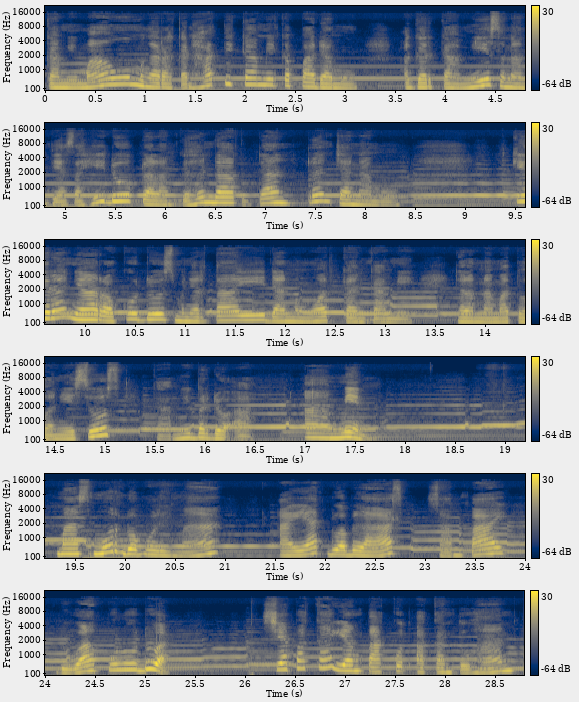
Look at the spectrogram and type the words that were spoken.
Kami mau mengarahkan hati kami kepadamu, agar kami senantiasa hidup dalam kehendak dan rencanamu. Kiranya roh kudus menyertai dan menguatkan kami. Dalam nama Tuhan Yesus kami berdoa. Amin. Mazmur 25 ayat 12 sampai 22. Siapakah yang takut akan Tuhan?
